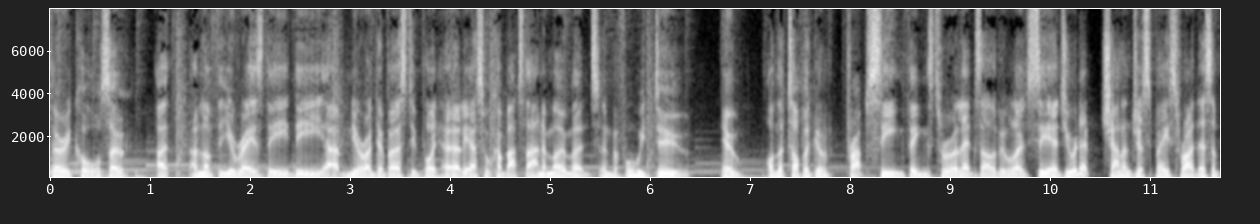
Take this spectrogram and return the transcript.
Very cool. So I, I love that you raised the the uh, neurodiversity point earlier. So we'll come back to that in a moment. And before we do, you know, on the topic of perhaps seeing things through a lens other people don't see it, you're in a challenger space, right? There's some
